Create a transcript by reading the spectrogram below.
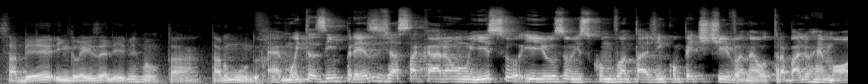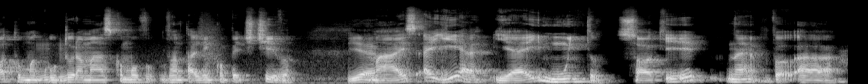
saber inglês ali, meu irmão, tá, tá no mundo. É, muitas empresas já sacaram isso e usam isso como vantagem competitiva, né? O trabalho remoto, uma uhum. cultura mais como vantagem competitiva. E é. Mas, é, e é, e é, e muito. Só que, né, a,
